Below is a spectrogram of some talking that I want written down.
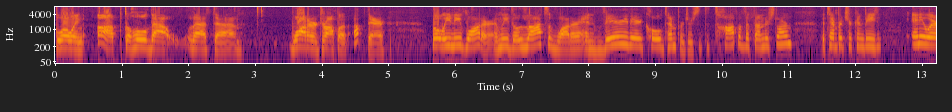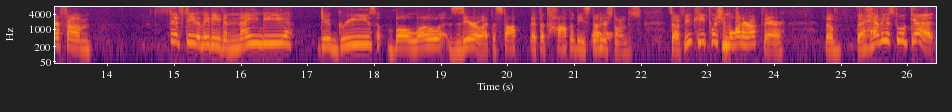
blowing up to hold that, that uh, water droplet up there. But we need water, and we need lots of water and very, very cold temperatures. At the top of a thunderstorm, the temperature can be anywhere from 50 to maybe even 90 degrees below zero at the stop at the top of these thunderstorms. So if you keep pushing water up there, the the heaviest we'll get,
